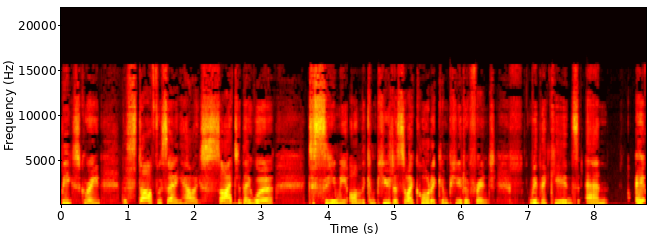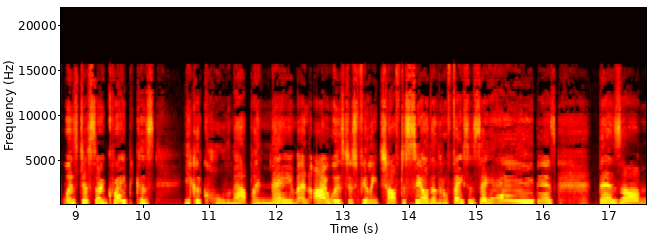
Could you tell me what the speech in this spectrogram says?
big screen. The staff were saying how excited they were to see me on the computer. So I called it computer French with the kids. And it was just so great because you could call them out by name. And I was just feeling chuffed to see all their little faces say, hey, there's, there's, um,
